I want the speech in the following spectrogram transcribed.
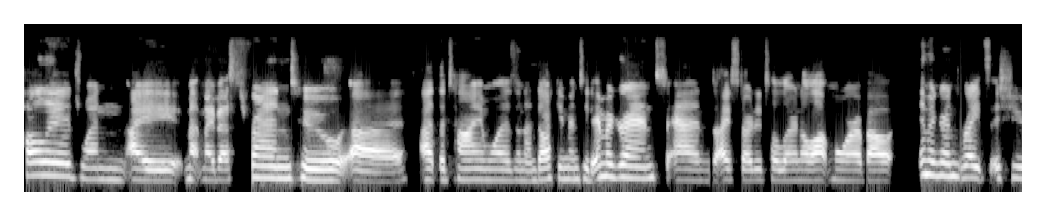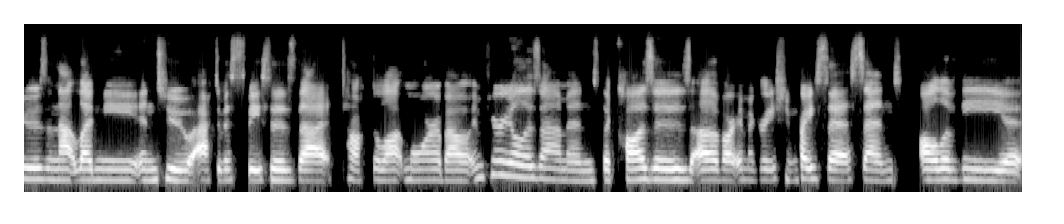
college when I met my best friend, who uh, at the time was an undocumented immigrant. And I started to learn a lot more about immigrant rights issues, and that led me into activist spaces that talked a lot more about imperialism and the causes of our immigration crisis and all of the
